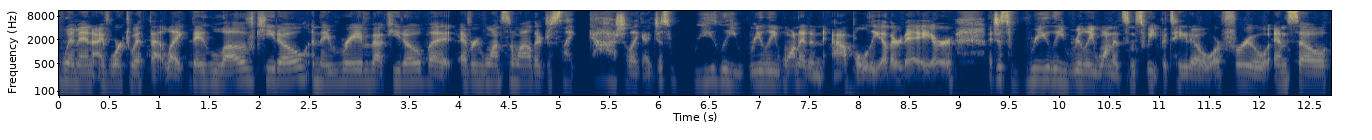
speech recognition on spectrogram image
women I've worked with that like they love keto and they rave about keto, but every once in a while they're just like, gosh, like I just really, really wanted an apple the other day, or I just really, really wanted some sweet potato or fruit. And so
